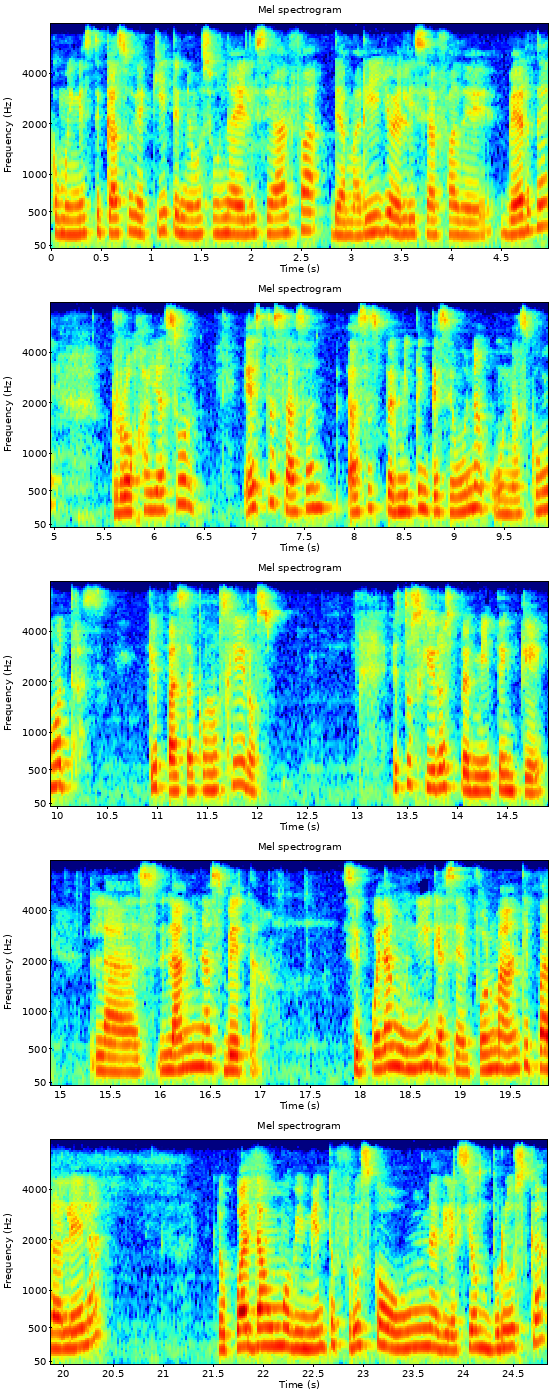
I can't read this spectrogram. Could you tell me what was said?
como en este caso de aquí tenemos una hélice alfa de amarillo, hélice alfa de verde, roja y azul. Estas asas, permiten que se unan unas con otras. ¿Qué pasa con los giros? Estos giros permiten que las láminas beta se puedan unir ya sea en forma antiparalela, lo cual da un movimiento brusco o una dirección brusca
